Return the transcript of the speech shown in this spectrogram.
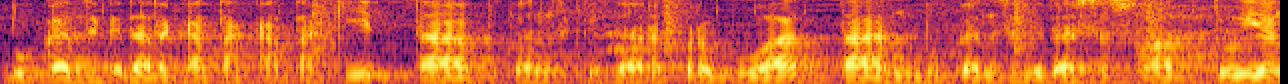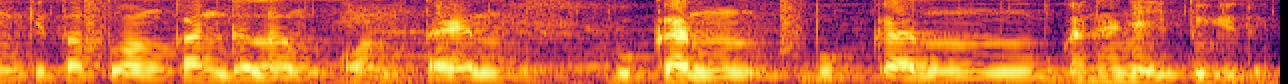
bukan sekedar kata-kata kita, bukan sekedar perbuatan, bukan sekedar sesuatu yang kita tuangkan dalam konten, bukan bukan bukan hanya itu gitu.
